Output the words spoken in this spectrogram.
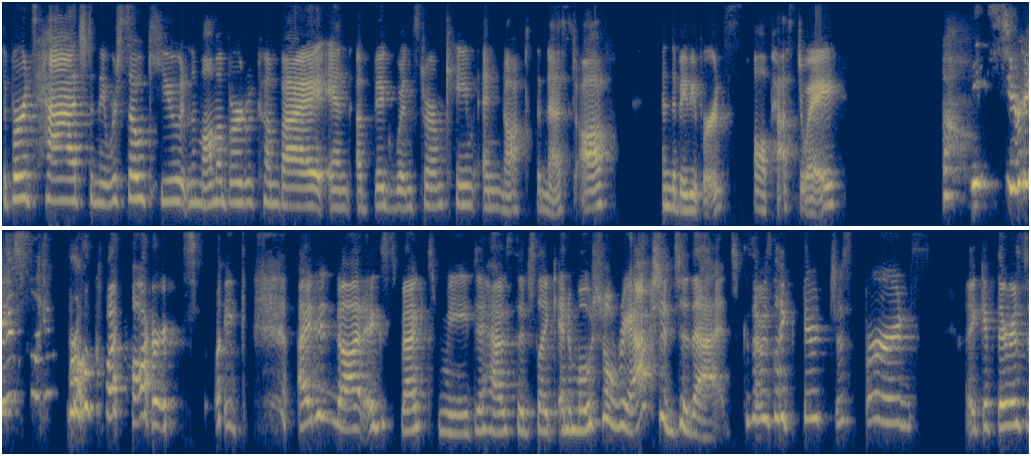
the birds hatched, and they were so cute. And the mama bird would come by, and a big windstorm came and knocked the nest off, and the baby birds all passed away it seriously broke my heart. Like I did not expect me to have such like an emotional reaction to that because I was like they're just birds. Like if there was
